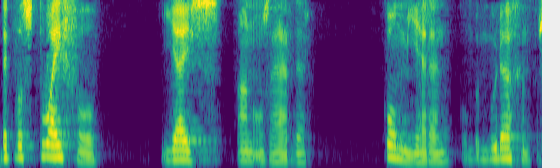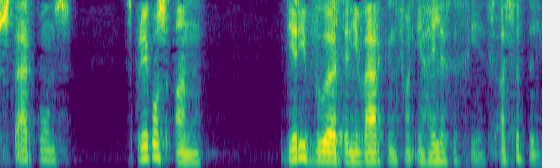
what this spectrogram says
Dit wil ons twyfel juis aan ons herder. Kom Here, kom bemoedig en versterk ons. Spreek ons aan deur die woord en die werking van u Heilige Gees, asseblief.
